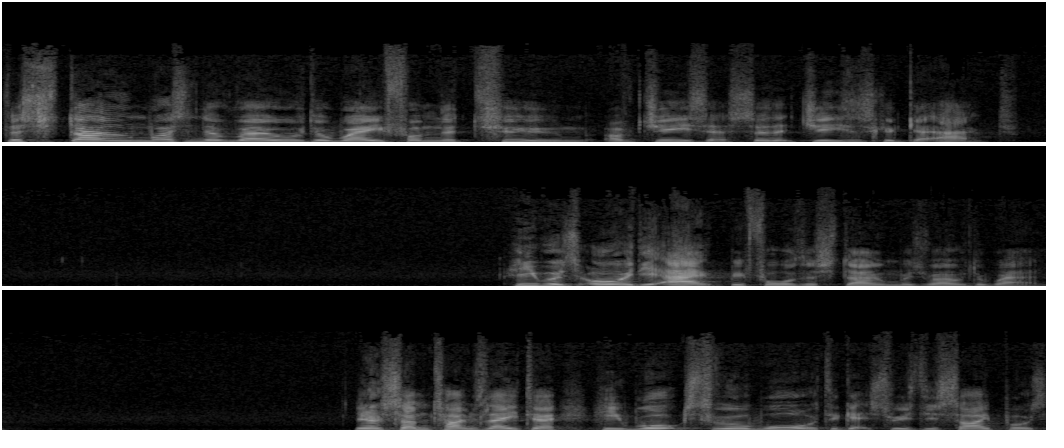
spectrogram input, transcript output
the stone wasn't rolled away from the tomb of Jesus so that Jesus could get out. He was already out before the stone was rolled away. You know, sometimes later he walks through a wall to get to his disciples.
